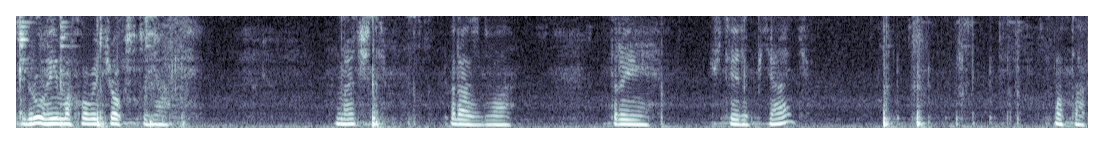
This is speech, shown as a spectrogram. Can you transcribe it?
другий маховичок стояти. Бачите? Раз, два, три, чотири, п'ять. Отак.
